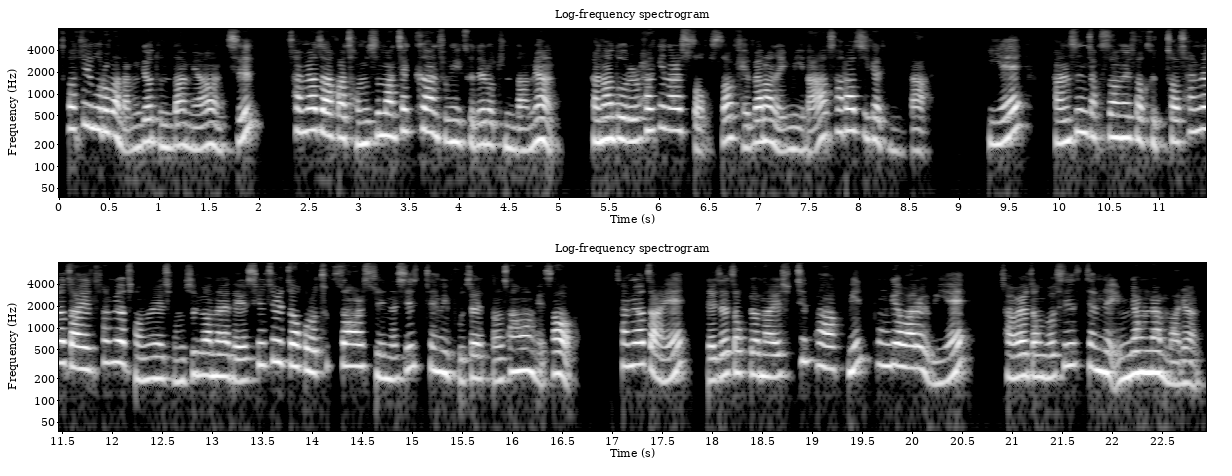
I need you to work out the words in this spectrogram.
서식으로만 남겨둔다면, 즉 참여자가 점수만 체크한 종이 그대로 둔다면 변화도를 확인할 수 없어 개발한 의미가 사라지게 됩니다. 이에 단순 작성에서 그쳐 참여자의 참여 전후의 점수 변화에 대해 실질적으로 측정할 수 있는 시스템이 부재했던 상황에서 참여자의 내재적 변화의 수치 파악 및 통계화를 위해 자활정보 시스템 내 입력란 마련,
